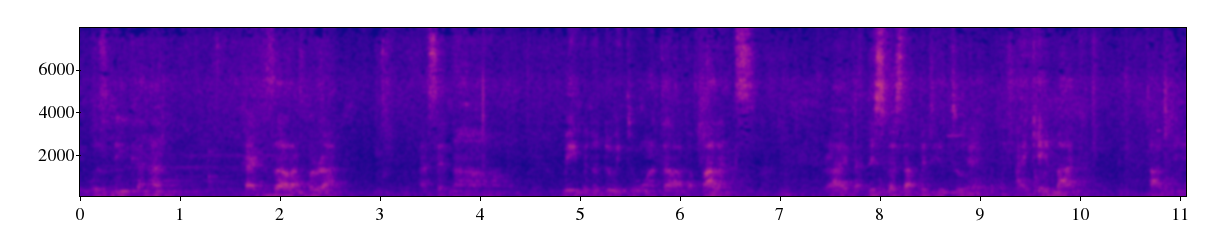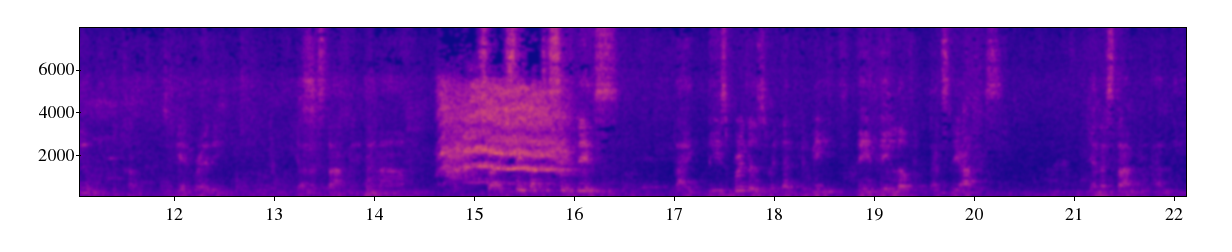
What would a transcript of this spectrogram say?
It was me, Kahan, Kartazal, and Barak. I said, no, we're gonna do it. We want to have a balance. Right? I discussed that with you too. I came back, talked to you to get ready. You understand me? And um, so I say that to say this. Like these brothers with that debate, they, they love it. That's the office. You understand me? And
